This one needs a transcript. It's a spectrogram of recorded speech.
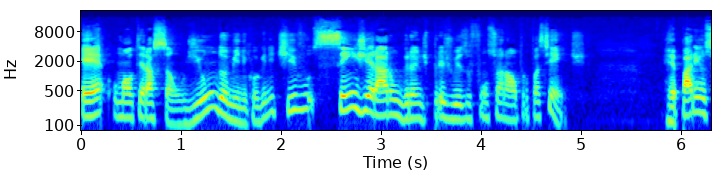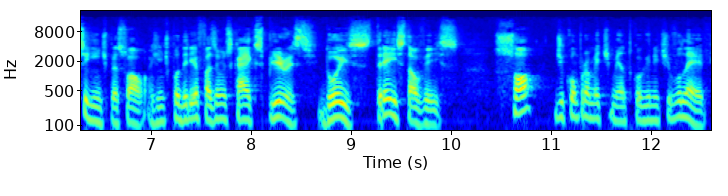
é uma alteração de um domínio cognitivo sem gerar um grande prejuízo funcional para o paciente. Reparem o seguinte, pessoal: a gente poderia fazer um Sky Experience, dois, três talvez, só de comprometimento cognitivo leve.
